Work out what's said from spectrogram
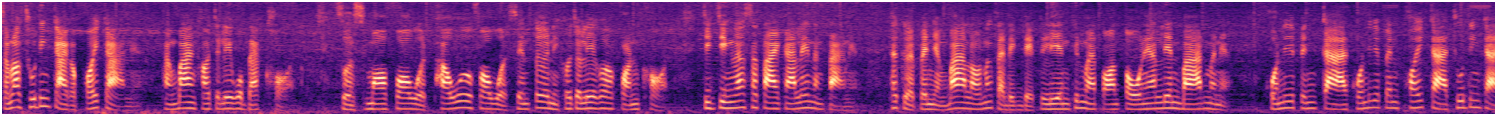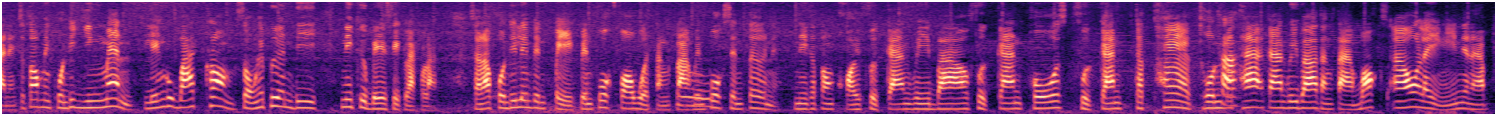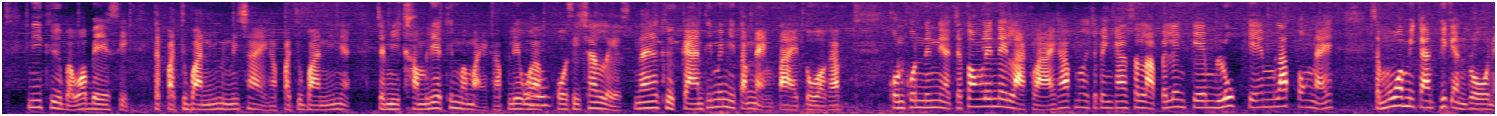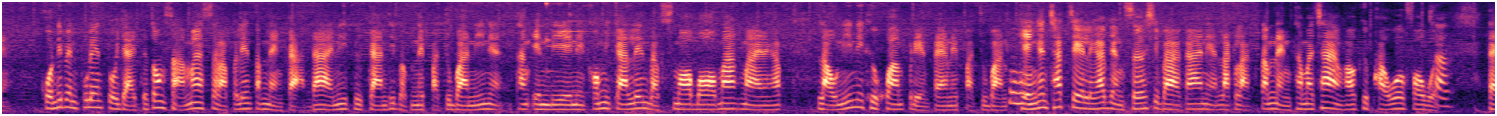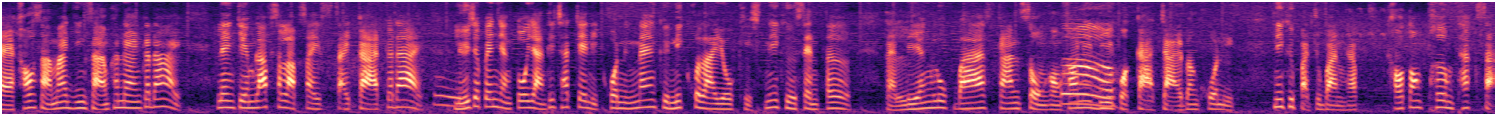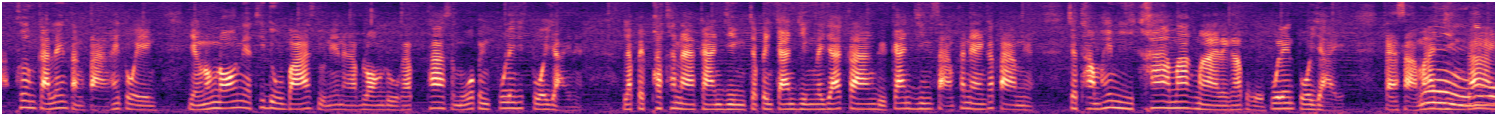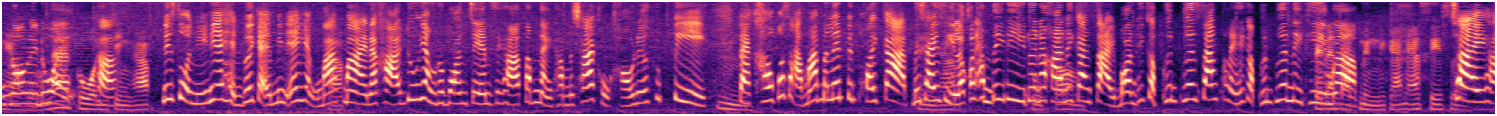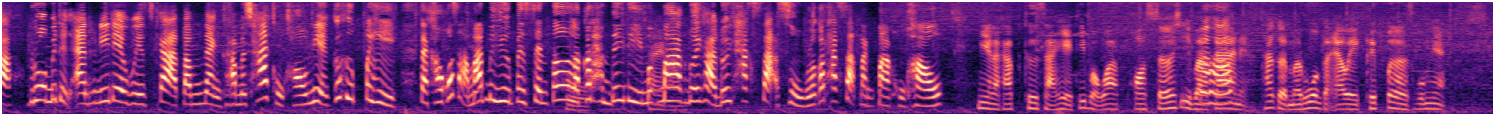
สำหรับ shooting guard กับพอยต์ก่าเนี่ยทางบ้านเขาจะเรียกว่าแบ็กคอร์ดส่วน small forward power forward center เนี่ยเขาจะเรียกว่า front court จริง ๆ แล้วสไตล์การเล่นต่างๆเนี่ยถ้าเกิดเป็นอย่างบ้านเราตั้งแต่เด็ก ๆ เรียนขึ้นมาตอนโตเนี่ยเล่นบาสมาเนี่ยคนที่จะเป็นการ์ดคนที่จะเป็นพอยต์การ์ดชูตติ้งการ์ดเนี่ยจะต้องเป็นคนที่ยิงแม่น เลี้ยงลูกบาสคล่องส่งให้เพื่อนดี นี่คือเบสิกหลัก สำหรับคนที่เล่นเป็นปีกเป็นพวก forward ต่างอืมๆเป็นพวกเซนเตอร์เนี่ยนี่ก็ต้องคอยฝึกการรีบาวฝึกการโพสฝึกการกระแทกชนค่ะปะทะการรีบาวต่างๆ box out อะไรอย่างนี้เนี่ยนะครับนี่คือแบบว่าเบสิกแต่ปัจจุบันนี้มันไม่ใช่ครับ ปัจจุบันนี้เนี่ยจะมีคำเรียกขึ้นมาใหม่ครับ เรียกว่าอืม positionless นั่นก็คือการที่ไม่มีตำแหน่งตายตัวครับ คนคนหนึงเนี่ยจะต้องเล่นได้หลากหลายครับไม่ว่าจะเป็นการสลับไปเล่นเกมลุกเกมรับตรงไหน สมมุติว่ามีการ pick and roll เนี่ย คนที่เป็นผู้เล่นตัวใหญ่จะต้องสามารถสลับไปเล่นตำแหน่งการ์ดได้ นี่คือการที่แบบในปัจจุบันนี้เนี่ยทาง NBA เนี่ยเขามีการเล่นแบบ small ball มากมายนะครับเหล่านี้นี่คือความเปลี่ยนแปลงในปัจจุบันอืมเห็นกันชัดเจนเลยครับ อย่างเซอร์ชิบาก้าเนี่ยหลักๆ ตำแหน่งธรรมชาติของเขาคือ power forward ค่ะแต่เขาสามารถยิง 3 คะแนนก็ได้ เล่นเกมรับสลับใส่ใส่การ์ดก็ได้อืมหรือจะเป็นอย่างตัวอย่างที่ชัดเจนอีกคนหนึ่งนั่นคือนิโคลายโยคิชนี่คือเซนเตอร์แต่เลี้ยงลูกบาสการส่งของเขานี่เออดีกว่าการจ่ายบางคนอีก นี่คือปัจจุบันครับ เขาต้องเพิ่มทักษะเพิ่มการเล่นต่างๆ ให้ตัวเอง อย่างน้องๆเนี่ยที่ดูบาสอยู่เนี่ยนะครับลองดูครับถ้าสมมุติว่าเป็นผู้เล่นที่ตัวใหญ่เนี่ยและไปพัฒนาการยิงจะเป็นการยิงระยะกลาง หรือการยิง 3 คะแนนก็ตามเนี่ยจะทำให้มีค่ามากมายเลยครับโอ้โหผู้เล่นตัวใหญ่ แต่สามารถยิงได้เนี่ยอืมยิงนอกได้ด้วยน่ากลัวจค่ะ ริงๆครับ ในส่วนนี้เนี่ยเห็นด้วยกับแอดมินเออย่างมากมายนะคะ ดูอย่างรบอนเจมส์สิคะตำแหน่งธรรมชาติของเขาเนี่ยก็คือปีก อืมแต่เขาก็สามารถมาเล่นเป็นพอยต์การ์ดไม่ใช่จริงครับสิแล้วก็ทำได้ดีด้วยนะคะ ถูกต้องในการจ่ายบอลให้กับเพื่อนๆ สร้างเพลงให้กับเพื่อนๆในทีเป็นมอันดัค่ะบหนึ่งในการแอสซิสต์ ใช่ค่ะ รวมไปถึงแอนโทนีเดวิสค่ะตำแหน่งธรรมชาติของเขาเนี่ยก็คือปีก แต่เขาก็สามารถมายืนเป็นเซนเตอร์ แล้วก็ทำได้ดีมากๆด้วยค่ะ ด้วยทักษะสูงแล้วก็ทักษะต่างๆของเขา นี่แหละครับ คือสาเหตุที่บอกว่าพอ Search i b a อ่า k a ฮะเนี่ย ถ้าเกิดมาร่วมกับ LA Clippers ปุ๊บเนี่ย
